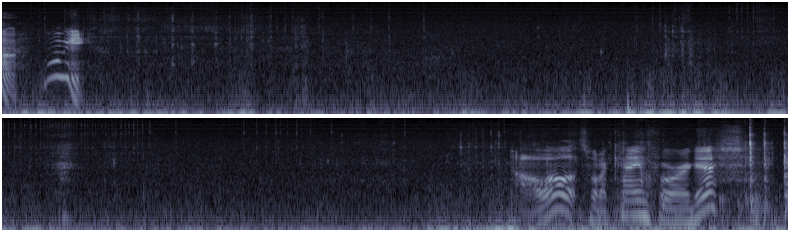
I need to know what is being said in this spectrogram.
Huh, longy. Oh well, that's what I came for, I guess.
